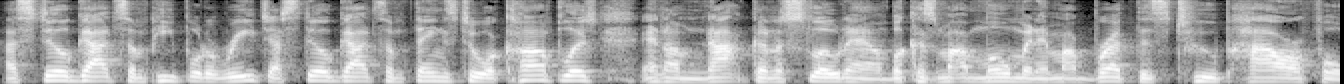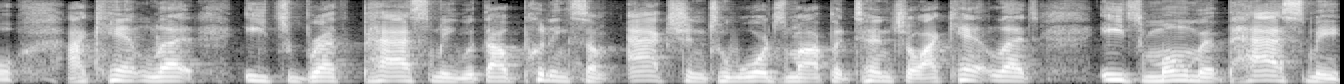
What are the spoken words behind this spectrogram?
I still got some people to reach. I still got some things to accomplish. And I'm not going to slow down because my moment and my breath is too powerful. I can't let each breath pass me without putting some action towards my potential. I can't let each moment moment past me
